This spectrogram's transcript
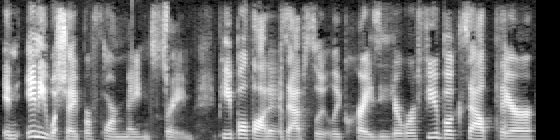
in any way shape or form mainstream. People thought it was absolutely crazy. There were a few books out there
